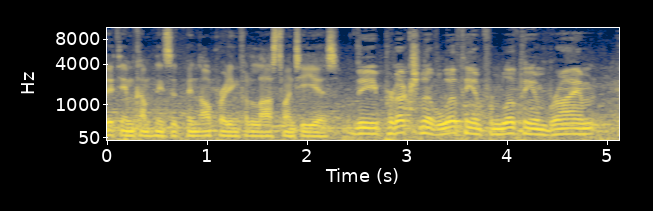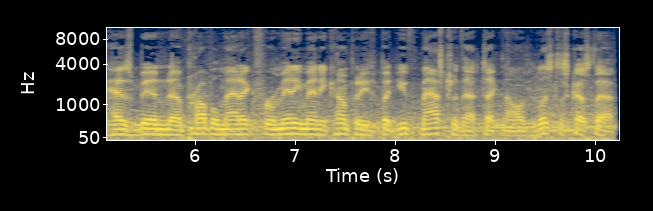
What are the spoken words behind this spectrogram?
lithium companies, have been operating for the last 20 years. The production of lithium from lithium brine has been uh, problematic for many, many companies, but you've mastered that technology. Let's discuss that.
